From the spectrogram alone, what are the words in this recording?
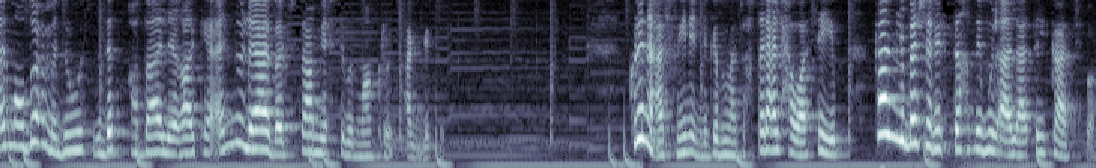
الموضوع مدروس بدقة بالغة كأنه لاعب أجسام يحسب الماكروس حقته. كلنا عارفين إنه قبل ما تخترع الحواسيب كان البشر يستخدموا الآلات الكاتبة.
